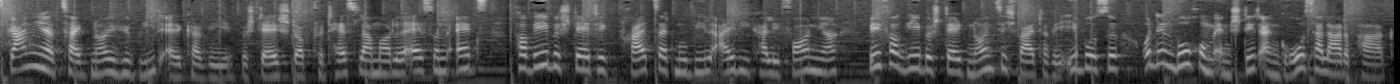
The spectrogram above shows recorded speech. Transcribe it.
Scania zeigt neue Hybrid-Lkw, Bestellstopp für Tesla Model S und X, VW bestätigt Freizeitmobil ID California, BVG bestellt 90 weitere E-Busse und in Bochum entsteht ein großer Ladepark.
